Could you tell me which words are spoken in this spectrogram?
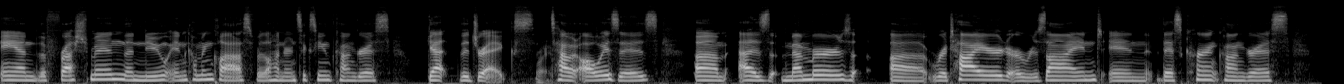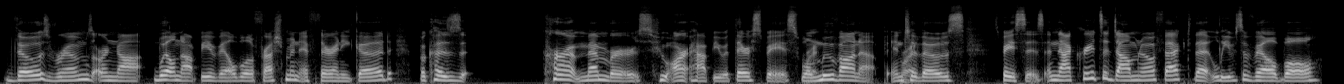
and the freshmen the new incoming class for the 116th congress get the dregs that's how it always is um, as members uh, retired or resigned in this current congress those rooms are not will not be available to freshmen if they're any good because current members who aren't happy with their space will move on up into Right. those spaces. And that creates a domino effect that leaves available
